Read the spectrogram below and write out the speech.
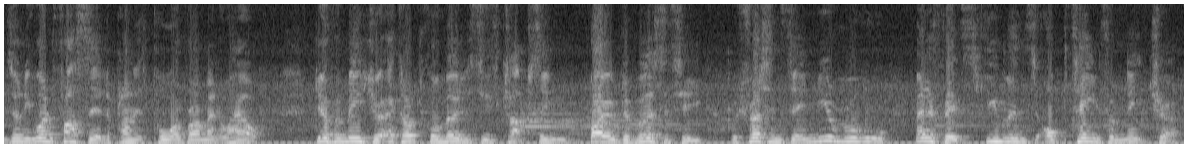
is only one facet of the planet's poor environmental health. The other major ecological emergency is collapsing biodiversity, which threatens the innumerable benefits humans obtain from nature.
